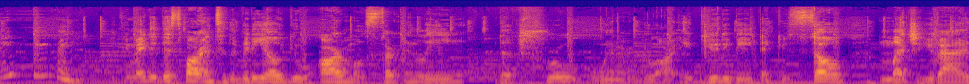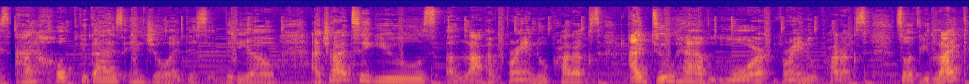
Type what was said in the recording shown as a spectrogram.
Mm-hmm. If you made it this far into the video, you are most certainly the true winner. You are a beauty bee. Thank you so much you guys. I hope you guys enjoyed this video. I tried to use a lot of brand new products. I do have more brand new products. So if you like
